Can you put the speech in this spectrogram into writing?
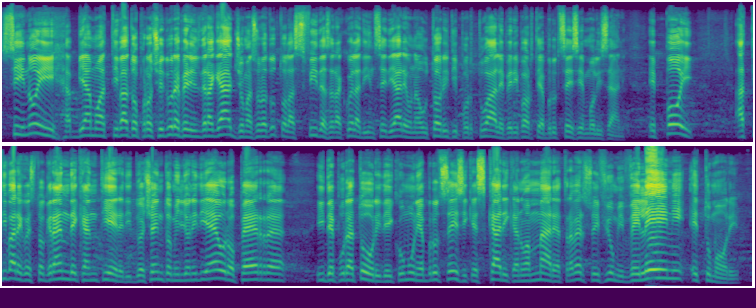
Sì, noi abbiamo attivato procedure per il dragaggio, ma soprattutto la sfida sarà quella di insediare un'autority portuale per i porti abruzzesi e molisani e poi attivare questo grande cantiere di 200 milioni di euro per i depuratori dei comuni abruzzesi che scaricano a mare attraverso i fiumi veleni e tumori.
